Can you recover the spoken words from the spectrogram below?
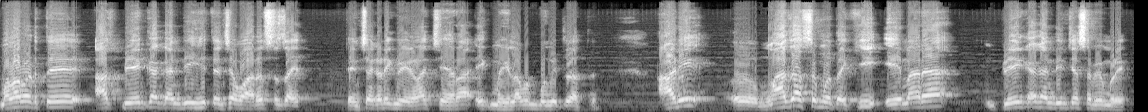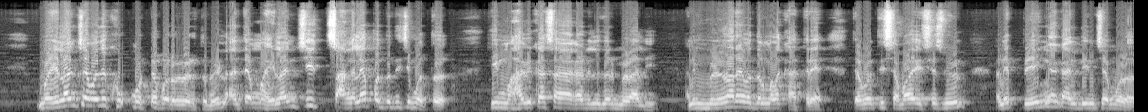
मला वाटते आज प्रियंका गांधी हे त्यांच्या वारसच आहेत. त्यांच्याकडे एक वेगळा चेहरा एक महिला म्हणून बघितलं जातं. आणि माझं असं मत आहे की येणाऱ्या प्रियंका गांधींच्या सभेमुळे महिलांच्या मध्ये खूप मोठं परिवर्तन होईल आणि त्या महिलांची चांगल्या पद्धतीची मतं ही महाविकास आघाडीला जर मिळाली आणि मिळणाऱ्याबद्दल मला खात्री आहे त्यामुळे ती सभा यशस्वी होईल. आणि प्रियंका गांधींच्यामुळं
